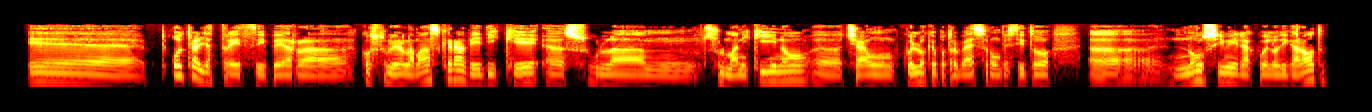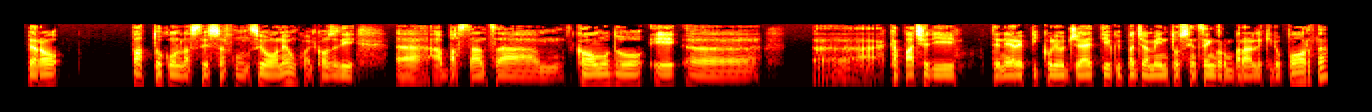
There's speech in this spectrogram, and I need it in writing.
E, oltre agli attrezzi per uh, costruire la maschera, vedi che uh, sul, um, sul, manichino uh, c'è un, quello che potrebbe essere un vestito non simile a quello di Garot, però fatto con la stessa funzione, un qualcosa di eh, abbastanza comodo e eh, eh, capace di tenere piccoli oggetti, equipaggiamento senza ingombrare chi lo porta.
